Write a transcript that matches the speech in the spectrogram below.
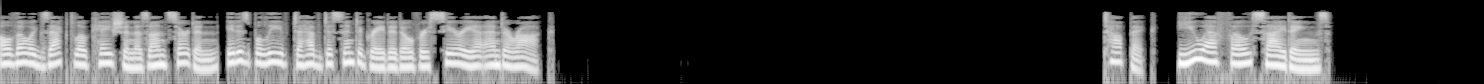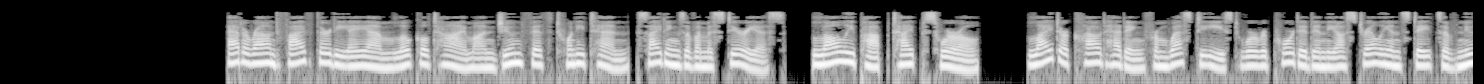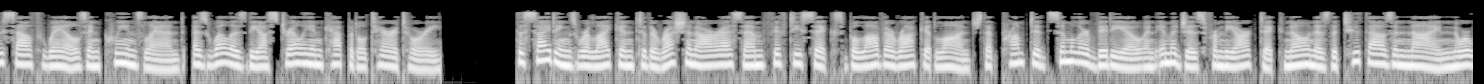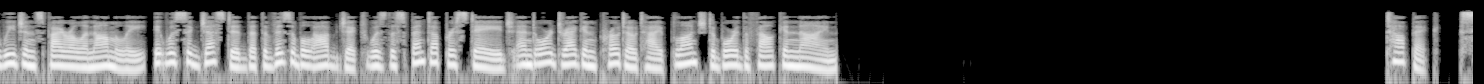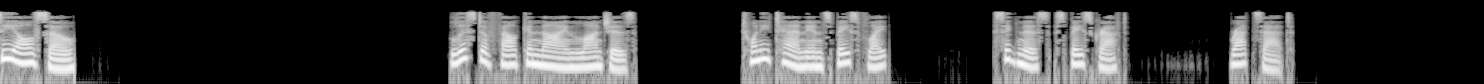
Although exact location is uncertain, it is believed to have disintegrated over Syria and Iraq. UFO sightings At around 5.30 am local time on June 5, 2010, sightings of a mysterious lollipop-type swirl light or cloud heading from west to east were reported in the Australian states of New South Wales and Queensland, as well as the Australian Capital Territory. The sightings were likened to the Russian RSM-56 Bulava rocket launch that prompted similar video and images from the Arctic known as the 2009 Norwegian Spiral Anomaly. It was suggested that the visible object was the spent upper stage and or Dragon prototype launched aboard the Falcon 9. Topic: See also List of Falcon 9 launches. 2010 in spaceflight. Cygnus spacecraft. Ratsat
